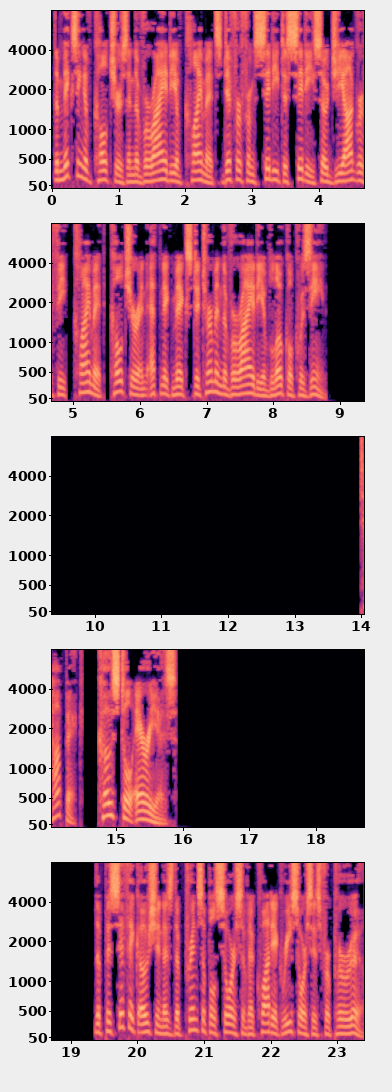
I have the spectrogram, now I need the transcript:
The mixing of cultures and the variety of climates differ from city to city so geography, climate, culture and ethnic mix determine the variety of local cuisine. Coastal areas The Pacific Ocean is the principal source of aquatic resources for Peru.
